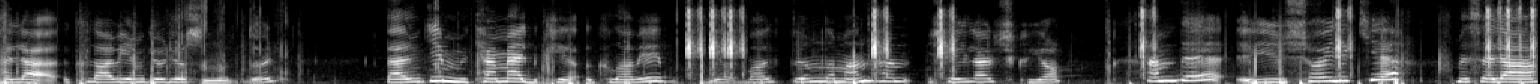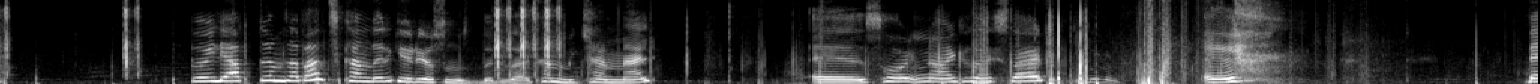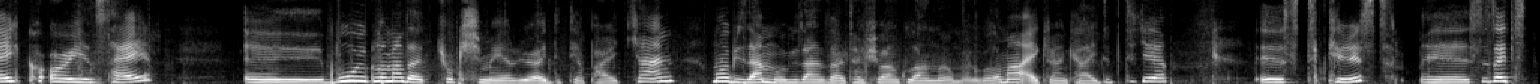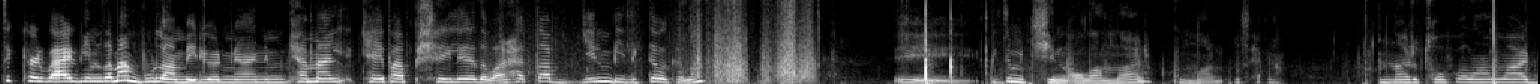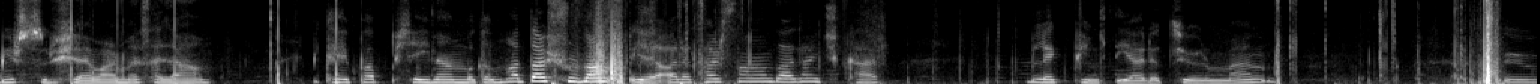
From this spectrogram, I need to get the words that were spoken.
kla klavyemi görüyorsunuzdur. Bence mükemmel bir klavye. Baktığım zaman hem şeyler çıkıyor. Hem de e, şöyle ki Mesela böyle yaptığım zaman çıkanları görüyorsunuzdur zaten mükemmel. Ee, sonra arkadaşlar durun. Ee, Bake or Save. Ee, bu uygulama da çok işime yarıyor edit yaparken. Mobizen, Mobizen zaten şu an kullandığım uygulama. Ekran kaydedici. Ee, stickers. Ee, size sticker verdiğim zaman buradan veriyorum yani mükemmel K-pop şeyleri de var. Hatta gelin birlikte bakalım. Ee, bizim için olanlar bunlar mesela. Naruto falan var. Bir sürü şey var mesela. Bir K-pop şeyden bakalım. Hatta şuradan e, aratarsan zaten çıkar. Blackpink diye aratıyorum ben. Ee,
